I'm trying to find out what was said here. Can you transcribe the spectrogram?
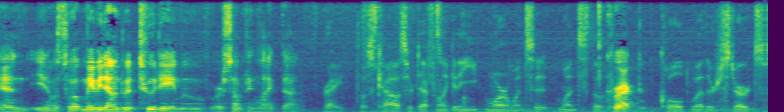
and you know, so maybe down to a two-day move or something like that. Right. Those cows are definitely going to eat more once it once the correct cold weather starts.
